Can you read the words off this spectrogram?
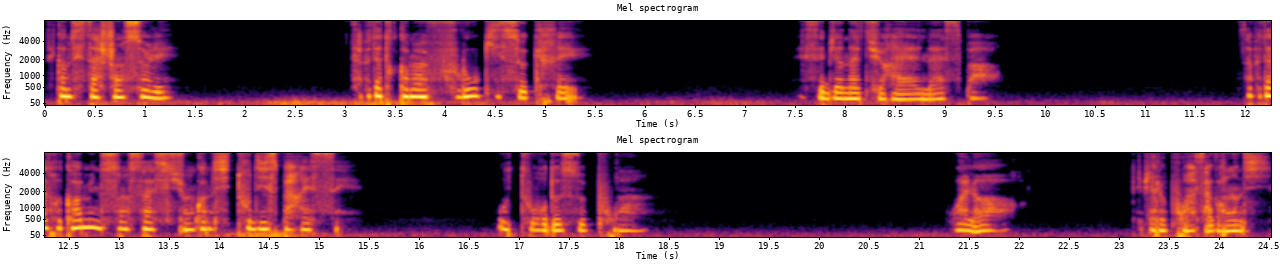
C'est comme si ça chancelait. Ça peut être comme un flou qui se crée. Et c'est bien naturel, n'est-ce pas? Ça peut être comme une sensation, comme si tout disparaissait autour de ce point. Ou alors, eh bien le point s'agrandit,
